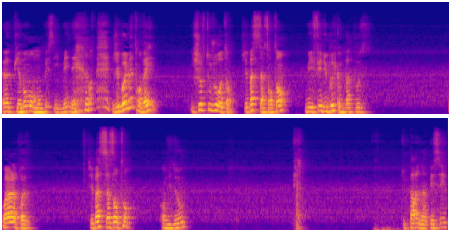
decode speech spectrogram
depuis un moment mon PC m'énerve. J'ai beau le mettre en veille, il chauffe toujours autant. Je sais pas si ça s'entend, mais il fait du bruit comme pas de pause. Voilà la preuve. Je sais pas si ça s'entend en vidéo. Tu parles d'un PC.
